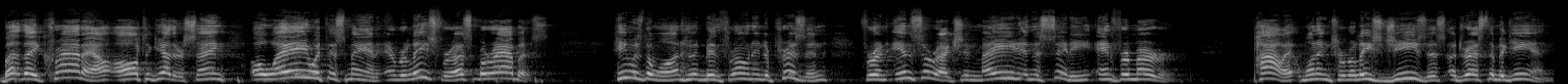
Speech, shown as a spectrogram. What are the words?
But they cried out all together, saying, Away with this man and release for us Barabbas. He was the one who had been thrown into prison for an insurrection made in the city and for murder. Pilate, wanting to release Jesus, addressed them again.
